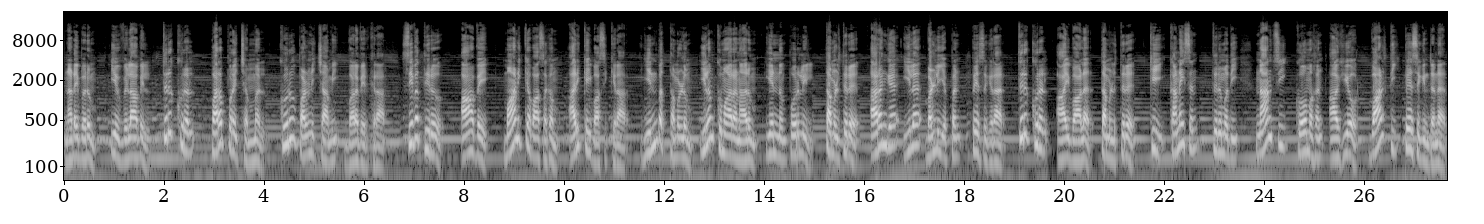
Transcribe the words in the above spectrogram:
நடைபெறும். இவ்விழாவில் திருக்குறள் பரப்புரை செம்மல் குரு பழனிசாமி வரவேற்கிறார். சிவத்திரு ஆவே மாணிக்க வாசகம் அறிக்கை வாசிக்கிறார். இன்பத் தமிழும் இளம் குமாரனாரும் என்னும் பொருளில் தமிழ் திரு அரங்க இள வள்ளியப்பன் பேசுகிறார். திருக்குறள் ஆய்வாளர் தமிழ் திரு கி. கணேசன் திருமதி நான்சி கோமகன் ஆகியோர் வாழ்த்தி பேசுகின்றனர்.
